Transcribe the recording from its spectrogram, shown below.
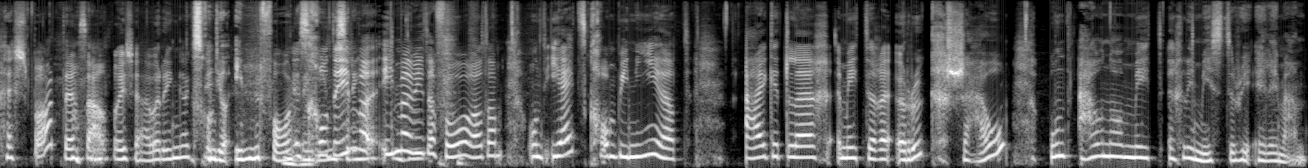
Sport, der selber ist auch ein Ring. Es kommt ja immer vor. Es kommt immer, immer wieder vor, oder? Und jetzt kombiniert eigentlich mit einer Rückschau und auch noch mit ein bisschen Mystery-Element.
